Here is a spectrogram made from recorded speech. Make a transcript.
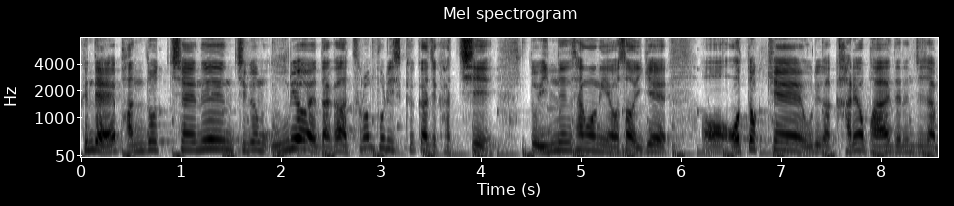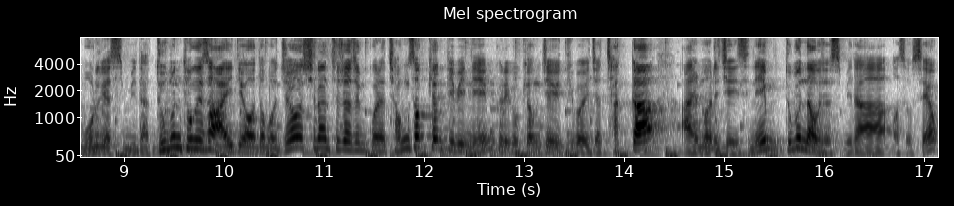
근데 반도체는 지금 우려에다가 트럼프 리스크까지 같이 또 있는 상황이어서 이게 어, 떻게 우리가 가려봐야 되는지 잘 모르겠습니다. 두 분 통해서 아이디어 얻어보죠. 신한투자증권의 정석현 PB님 그리고 경제 유튜버이자 작가 알머니 제이스님 두분 나오셨습니다. 어서 오세요.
